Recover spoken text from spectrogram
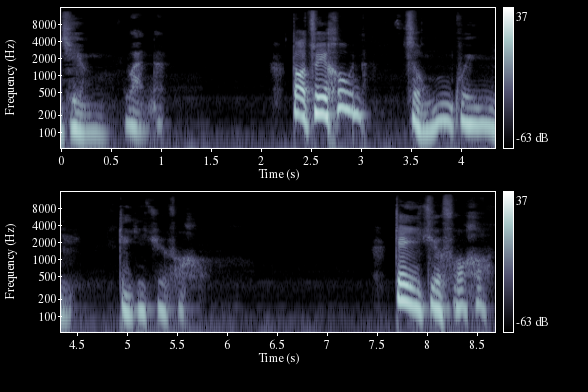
经万能，到最后呢，总归于这一句佛号。这一句佛号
